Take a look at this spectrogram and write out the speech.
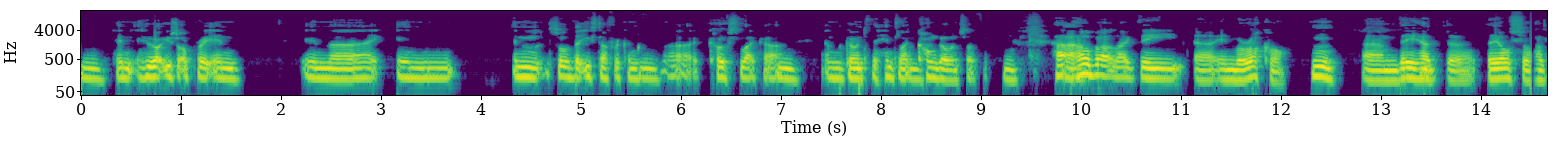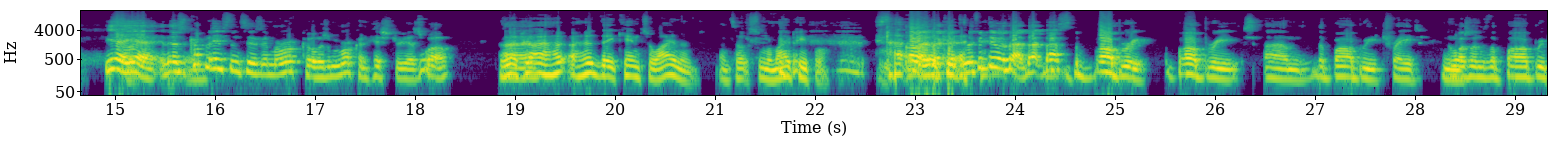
Mm. in, who used to operate in in uh, in in sort of the East African uh, coast, like uh, Mm. and go into the hinterland, Mm. Congo and so forth. How, Uh, how about like the uh, in Morocco? Hmm. Um, they had uh, they also had. Yeah, yeah. There's a couple of instances in Morocco, there's Moroccan history as well. Uh, I, heard, I heard they came to Ireland and took some of my people. That- right, okay. if you deal with that, that that's the Barbary, Barbary, um, the Barbary trade. It Mm. was under the Barbary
